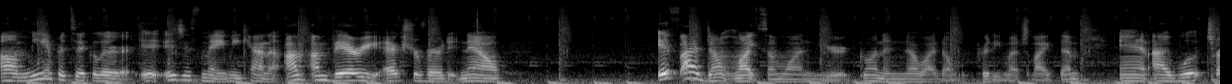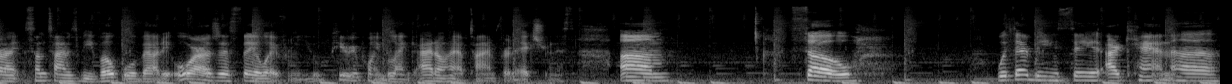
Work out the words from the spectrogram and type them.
Um, me in particular, it, it just made me kind of, I'm, I'm very extroverted now if I don't like someone, you're gonna know I don't pretty much like them and I would try sometimes be vocal about it, or I'll just stay away from you. Period, point blank. I don't have time for the extraness. Um, so, with that being said, I kind of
